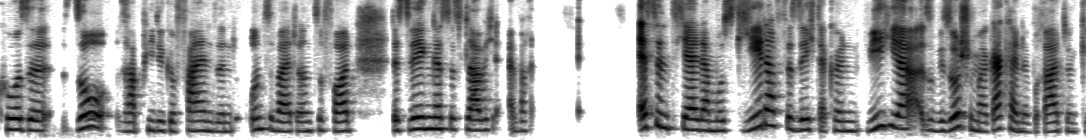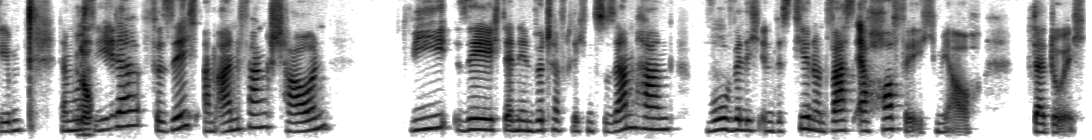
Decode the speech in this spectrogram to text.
Kurse so rapide gefallen sind und so weiter und so fort. Deswegen ist es, glaube ich, einfach essentiell, da muss jeder für sich, da können wir hier sowieso schon mal gar keine Beratung geben, da muss genau. jeder für sich am Anfang schauen, wie sehe ich denn den wirtschaftlichen Zusammenhang, wo will ich investieren und was erhoffe ich mir auch dadurch.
